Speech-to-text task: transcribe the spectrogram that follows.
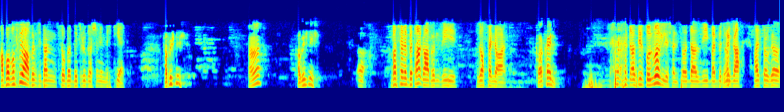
Aber wofür haben Sie dann so bei Betrüger schon investiert? Hab ich nicht. Hm? Hab ich nicht. Äh, Was für einen Betrag haben Sie so verloren? Gar keinen. Das ist unmöglich, also da Sie bei Betrüger also ge-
